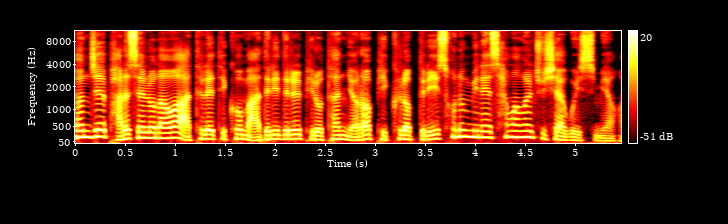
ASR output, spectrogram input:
현재 바르셀로나와 아틀레티코 마드리드를 비롯한 여러 빅클럽들이 손흥민의 상황을 주시하고 있으며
